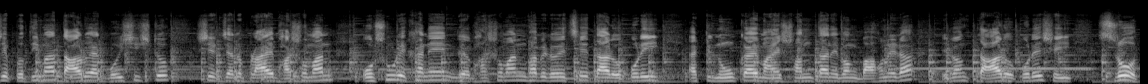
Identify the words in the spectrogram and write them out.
যে প্রতিমা, তারও এক বৈশিষ্ট্য, সে যেন প্রায় ভাসমান। অসুর এখানে ভাসমানভাবে রয়েছে, তার ওপরেই একটি নৌকায় মায়ের সন্তান এবং বাহনেরা, এবং তার ওপরে সেই স্রোত,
